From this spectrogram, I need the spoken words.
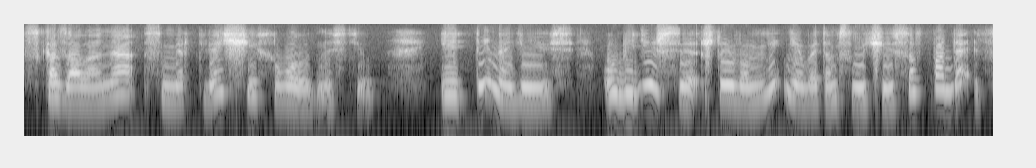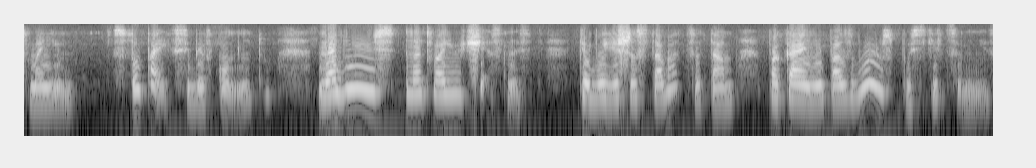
сказала она с мертвящей холодностью. «И ты, надеюсь, убедишься, что его мнение в этом случае совпадает с моим. Ступай к себе в комнату. Надеюсь на твою честность. Ты будешь оставаться там, пока я не позволю спуститься вниз».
